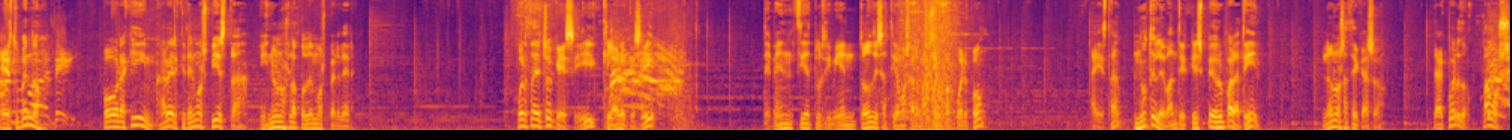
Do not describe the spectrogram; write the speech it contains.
Estupendo. Por aquí. A ver, que tenemos fiesta. Y no nos la podemos perder. Fuerza de choque, sí, claro que sí. Demencia, aturdimiento, desactivamos armas cuerpo a cuerpo. Ahí está. No te levantes, que es peor para ti. No nos hace caso. De acuerdo, vamos.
